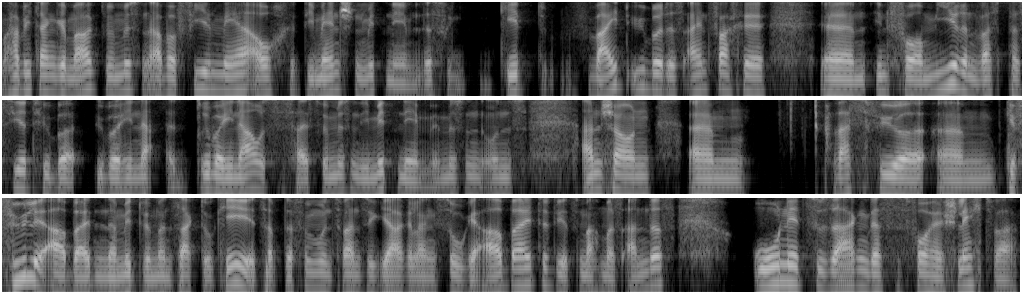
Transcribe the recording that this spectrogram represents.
habe ich dann gemerkt, wir müssen aber viel mehr auch die Menschen mitnehmen. Das geht weit über das einfache äh, Informieren, was passiert über, über hina drüber hinaus. Das heißt, wir müssen die mitnehmen. Wir müssen uns anschauen, ähm, was für ähm, Gefühle arbeiten damit, wenn man sagt, okay, jetzt habt ihr 25 Jahre lang so gearbeitet, jetzt machen wir es anders ohne zu sagen, dass es vorher schlecht war.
